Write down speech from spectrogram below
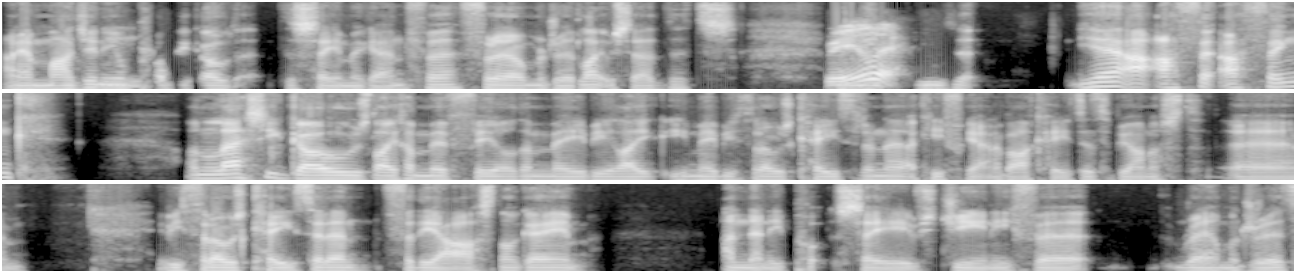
I imagine he'll mm. probably go the same again for for Real Madrid. Like we said, it's really yeah. I I, th- I think unless he goes like a midfield and maybe like he maybe throws Keita in there. I keep forgetting about Keita to be honest. Um, if he throws Keita in for the Arsenal game and then he put saves Gini for Real Madrid,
